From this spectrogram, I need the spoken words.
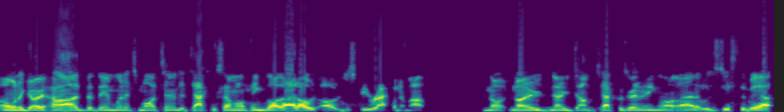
I want to go hard, but then when it's my turn to tackle someone or things like that, I'll, I'll just be wrapping them up. Not no no dump tackles or anything like that. It was just about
